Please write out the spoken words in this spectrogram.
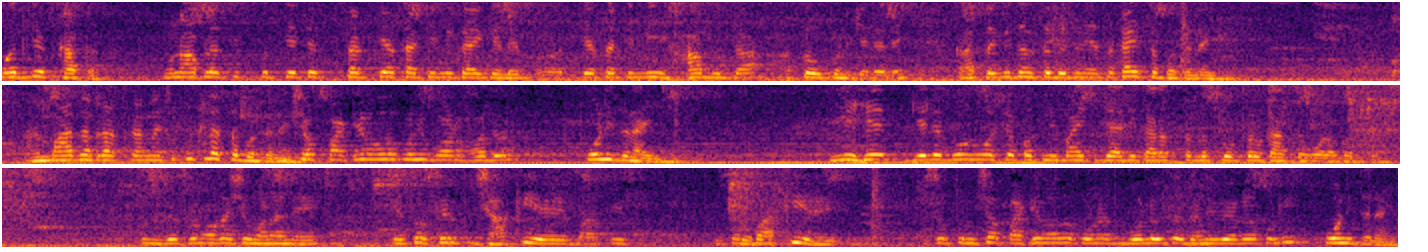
मधलेच खातात म्हणून आपल्या तिथ त्याच्या त्यासाठी मी काय केलं त्यासाठी मी हा मुद्दा आता ओपन केलेला आहे. का आता विधानसभेचा याचा काही संबंध नाही आणि माझा राजकारणाशी कुठला संबंध नाही. तुमच्या पाठीमागं कोणी गॉडफादर कोणीच नाही. मी हे गेले दोन वर्षापासून मी माहितीच्या अधिकारात सगळं टोटल कागद गोळा करतो तुम्ही जसं मगाशी म्हणाले हे तो सिर्फ झाकी आहे बाकी बाकी आहे. असं तुमच्या पाठीमागं कोणात बोलवतं धनी वेगळं कोणी? कोणीच नाही.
